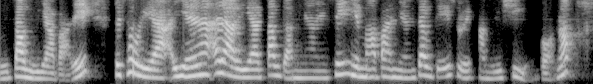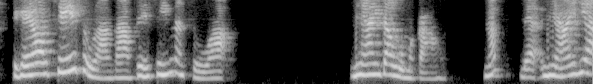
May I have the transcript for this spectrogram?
တွေတောက်လို့ရပါတယ်တချို့တွေကအရင်အဲ့ဒါတွေကတောက်တာများရင်ဆေးရင်မပါညာကြောက်တယ်ဆိုတဲ့ဟာမျိုးရှိတယ်ပေါ့နော်တကယ်တော့ဆေးဆိုတာကဘယ်ဆေးမဆိုကအများကြီးတောက်လို့မကောင်းနော်ဒါအများကြီးက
